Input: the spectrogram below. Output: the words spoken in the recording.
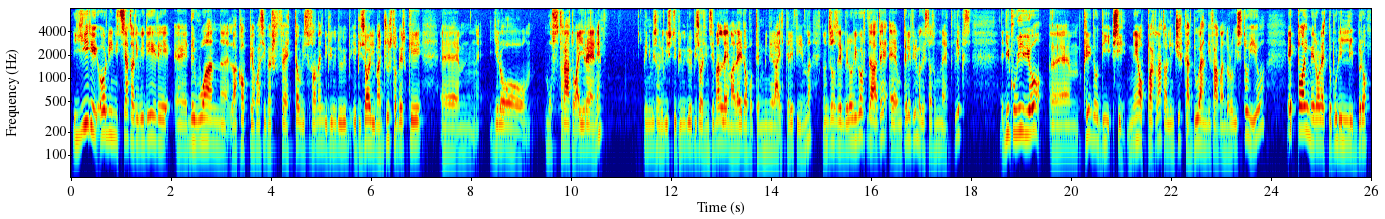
Ieri ho iniziato a rivedere eh, The One, la coppia quasi perfetta. Ho visto solamente i primi due episodi, ma giusto perché ehm, gliel'ho mostrato a Irene. Quindi mi sono rivisto i primi due episodi insieme a lei, ma lei dopo terminerà il telefilm. Non so se ve lo ricordate, è un telefilm che sta su Netflix. Di cui io ehm, credo di. Sì, ne ho parlato all'incirca due anni fa quando l'ho visto io. E poi mi ero letto pure il libro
